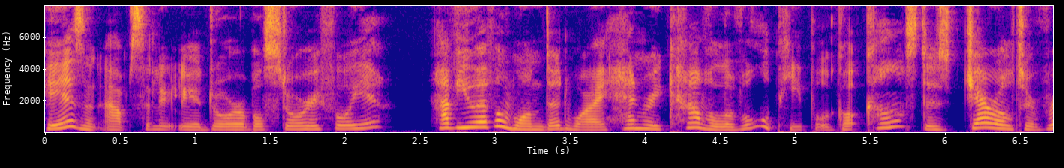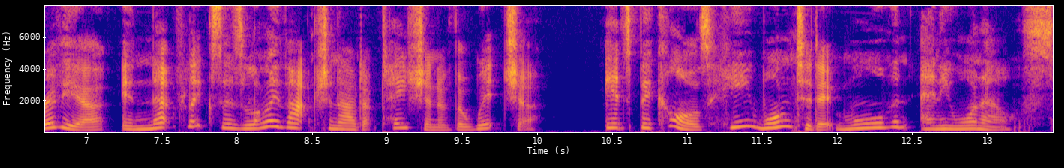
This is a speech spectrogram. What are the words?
Here's an absolutely adorable story for you. Have you ever wondered why Henry Cavill of all people got cast as Geralt of Rivia in Netflix's live-action adaptation of The Witcher? It's because he wanted it more than anyone else.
